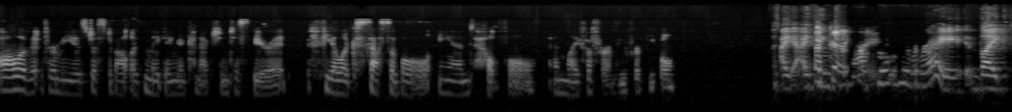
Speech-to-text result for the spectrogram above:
all of it for me is just about like making a connection to spirit feel accessible and helpful and life affirming for people. I, I think okay, you're absolutely right. Like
